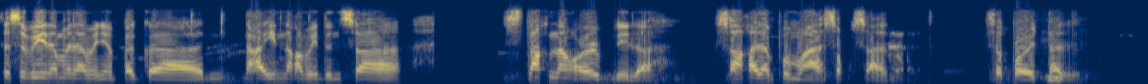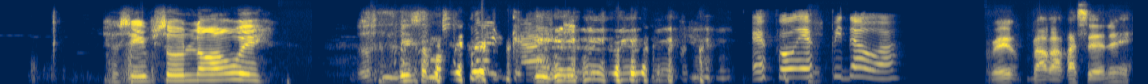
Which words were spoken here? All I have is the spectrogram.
sasabihin naman namin yan, pagka nakain na kami dun sa stock ng orb nila, saka lang pumasok sa, ano, sa portal. Sa safe zone lang ako eh. Hindi, sa mas... FOFP daw ah. Well, baka kasi ano eh.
